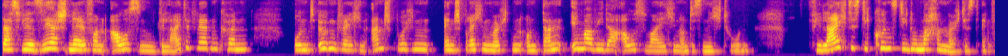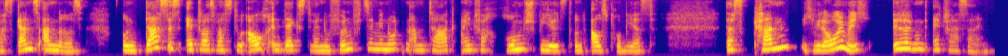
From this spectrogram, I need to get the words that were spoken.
dass wir sehr schnell von außen geleitet werden können und irgendwelchen Ansprüchen entsprechen möchten und dann immer wieder ausweichen und es nicht tun. Vielleicht ist die Kunst, die du machen möchtest, etwas ganz anderes. Und das ist etwas, was du auch entdeckst, wenn du 15 Minuten am Tag einfach rumspielst und ausprobierst. Das kann, ich wiederhole mich, irgendetwas sein.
